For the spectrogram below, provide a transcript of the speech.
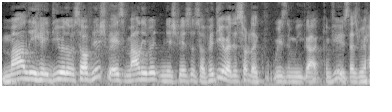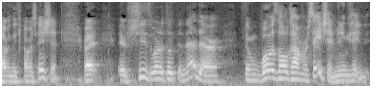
Mali Hedira Losof Nishbes, Mali Nishbes Losof Hedira. This is sort of like reason we got confused as we were having the conversation, right? If she's the one who took the nether, then what was the whole conversation? Meaning,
